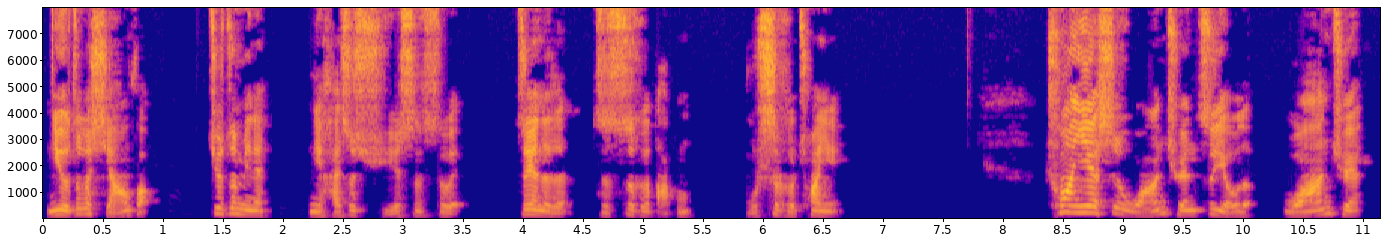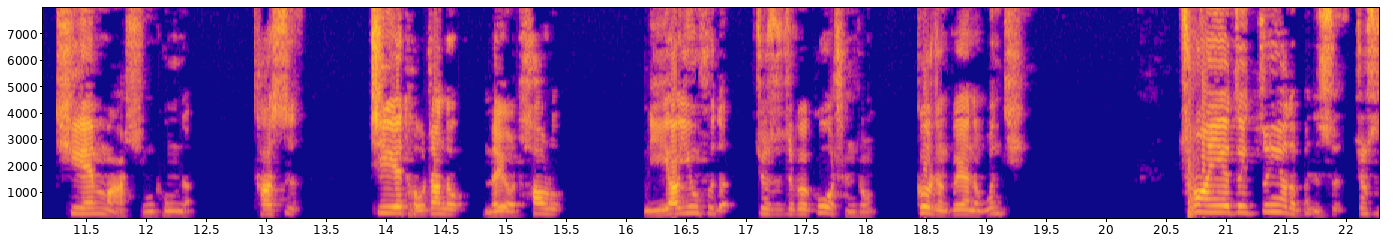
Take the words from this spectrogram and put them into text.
你有这个想法，就证明呢，你还是学生思维，这样的人只适合打工，不适合创业。创业是完全自由的，完全天马行空的，它是街头战斗，没有套路。你要应付的就是这个过程中各种各样的问题。创业最重要的本事就是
